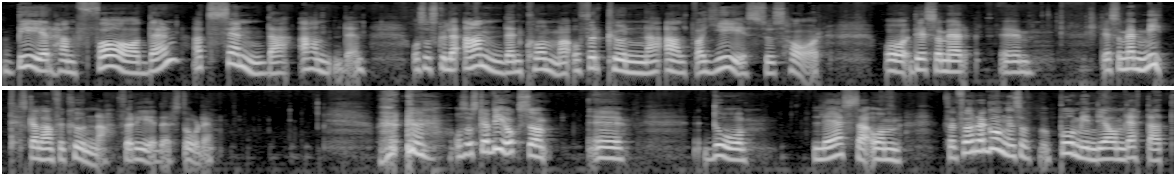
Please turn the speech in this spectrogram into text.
ber han Fadern att sända Anden. Och så skulle Anden komma och förkunna allt vad Jesus har. Och det som är, eh, det som är mitt skall han förkunna för eder, står det. och så ska vi också eh, då läsa om, för förra gången så påminde jag om detta att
